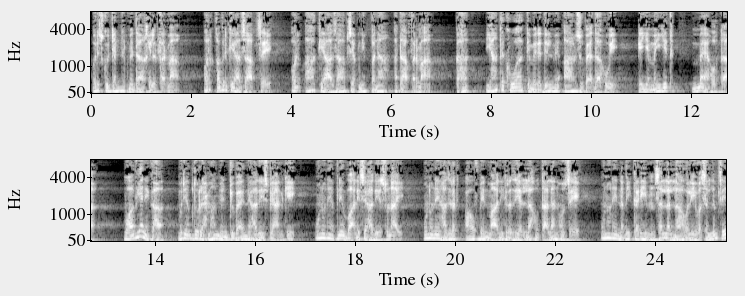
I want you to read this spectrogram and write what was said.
اور اس کو جنت میں داخل فرما اور قبر کے عذاب سے اور آگ کے عذاب سے اپنی پناہ عطا فرما۔ کہا، یہاں تک ہوا کہ میرے دل میں آرزو پیدا ہوئی کہ یہ میت میں ہوتا۔ معاویہ نے کہا، مجھے عبد الرحمن بن جبیر نے حدیث بیان کی۔ انہوں نے اپنے والد سے حدیث سنائی۔ انہوں نے حضرت عوف بن مالک رضی اللہ تعالیٰ عنہ سے، انہوں نے نبی کریم صلی اللہ علیہ وسلم سے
